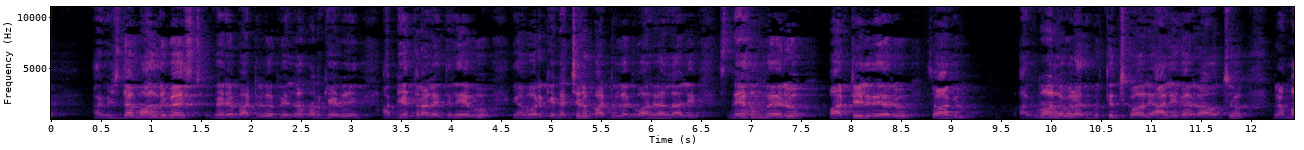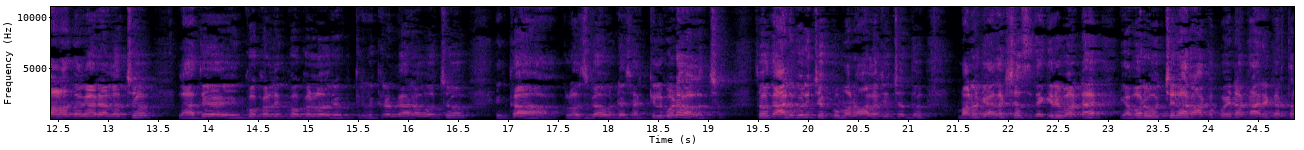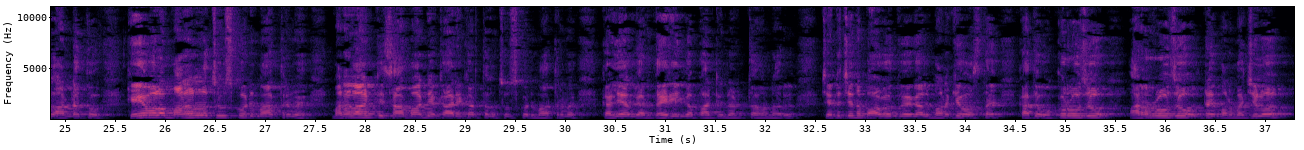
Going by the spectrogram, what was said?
I wish them all the best వేరే పార్టీలోకి వెళ్ళినా మనకేమీ అభ్యంతరాలు అయితే లేవు. ఎవరికి నచ్చిన పార్టీలోకి వాళ్ళు వెళ్ళాలి. స్నేహం వేరు పార్టీలు వేరు. సో అభి అభిమానులు కూడా అది గుర్తుంచుకోవాలి. అలీ గారు రావచ్చు బ్రహ్మానందం గారు వెళ్ళొచ్చు లేకపోతే ఇంకొకళ్ళు ఇంకొకళ్ళు రేపు త్రివిక్రమ్ గారు అవ్వచ్చు ఇంకా క్లోజ్గా ఉండే సర్కిల్ కూడా వెళ్ళొచ్చు. సో దాని గురించి ఎక్కువ మనం ఆలోచించొద్దు. మనకు ఎలక్షన్స్ దగ్గర పడ్డాయి. ఎవరు వచ్చినా రాకపోయినా కార్యకర్తల అండతో కేవలం మనల్ని చూసుకొని మాత్రమే మనలాంటి సామాన్య కార్యకర్తలను చూసుకొని మాత్రమే కళ్యాణ్ గారు ధైర్యంగా పార్టీ నడుపుతా ఉన్నారు. చిన్న చిన్న భావోద్వేగాలు మనకే వస్తాయి. కాకపోతే ఒక్కరోజు అర రోజు ఉంటాయి మన మధ్యలో.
